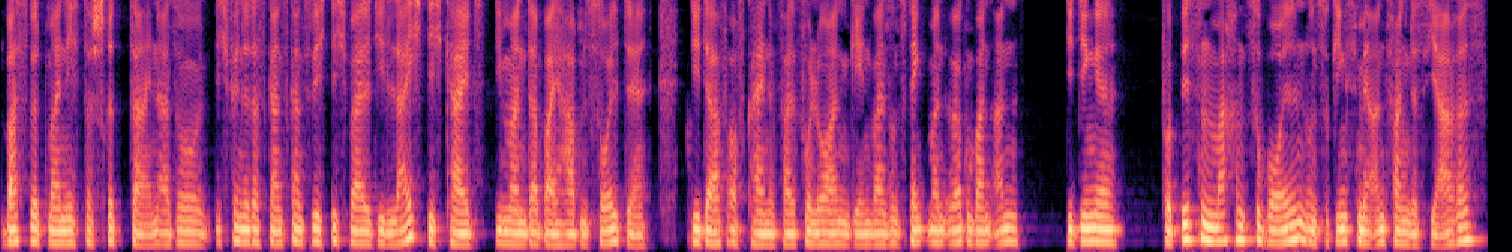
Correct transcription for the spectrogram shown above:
was wird mein nächster Schritt sein? Also ich finde das ganz, ganz wichtig, weil die Leichtigkeit, die man dabei haben sollte, die darf auf keinen Fall verloren gehen, weil sonst fängt man irgendwann an, die Dinge verbissen machen zu wollen. Und so ging es mir Anfang des Jahres.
